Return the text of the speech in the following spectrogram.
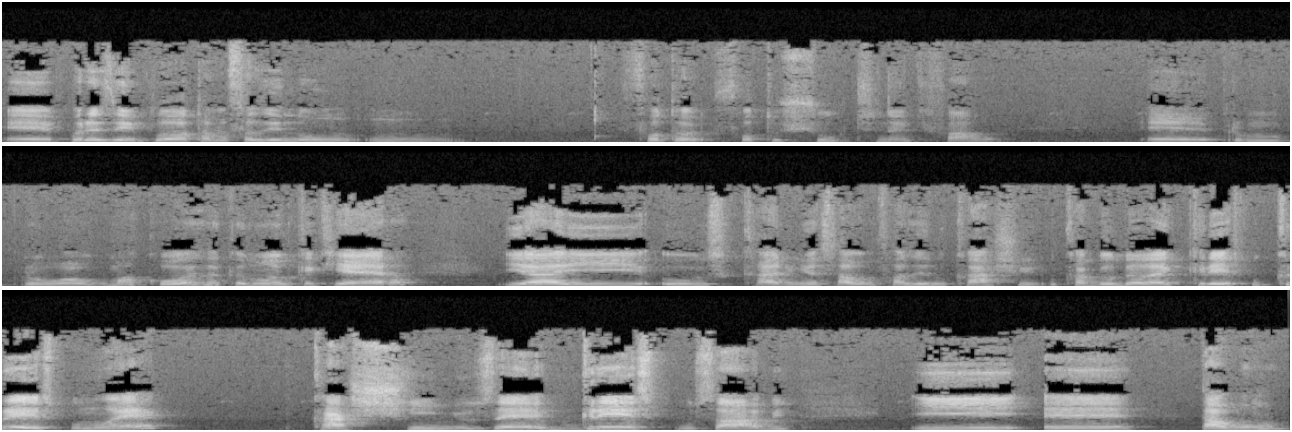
é, por exemplo, ela tava fazendo um, um foto, photoshoot, né, que fala, é, pro alguma coisa, que eu não lembro o que que era. E aí os carinhas estavam fazendo cachinho. O cabelo dela é crespo, crespo, não é cachinhos, é crespo, sabe? E estavam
